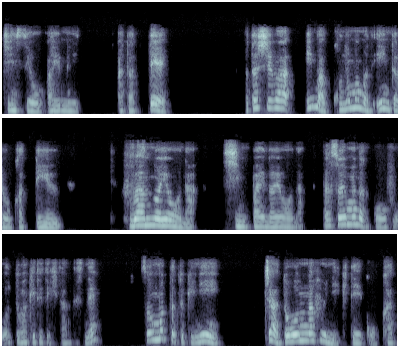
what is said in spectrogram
人生を歩むにあたって、私は今このままでいいんだろうかっていう不安のような、心配のような、だからそういうものがこう、ふーっと湧き出てきたんですね。そう思ったときに、じゃあどんな風に生きていこうかっ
